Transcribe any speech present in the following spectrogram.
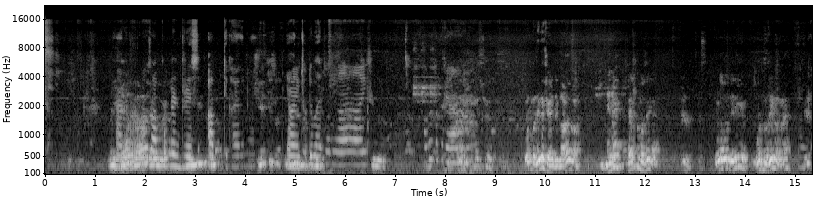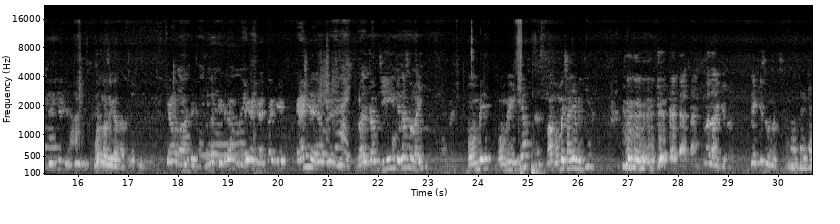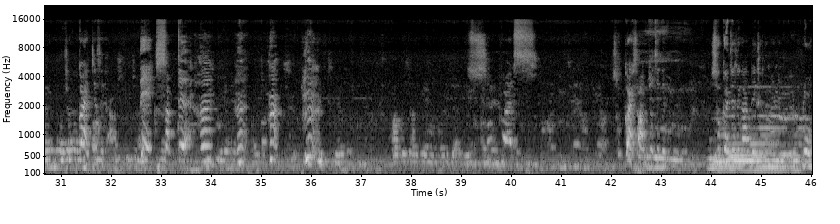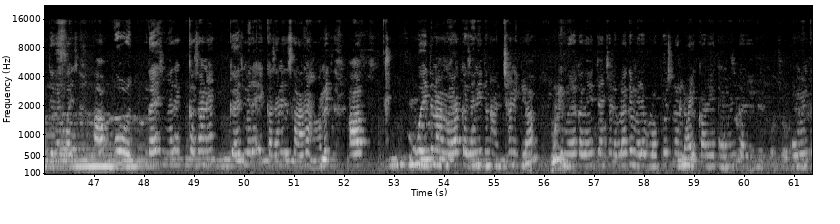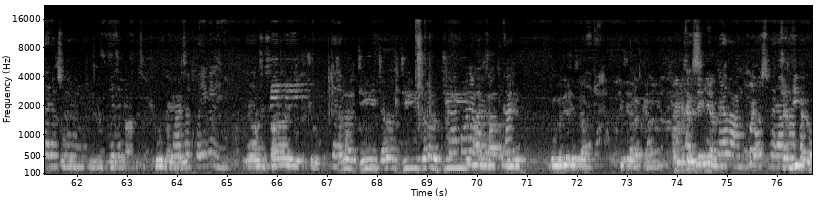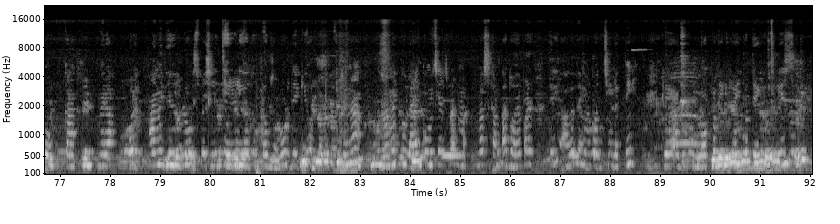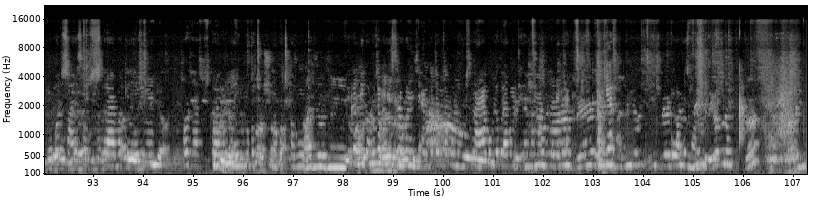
रोज आपको अपना ड्रेस अब दिखाया यहाँ छोटे बहन गाइस तो बहुत मज़े का शायद है गाड़ा गाड़ा देना शायद तो मज़े का थोड़ा बहुत मज़े का ना। बहुत मज़े का था। क्या बात है। मतलब कितना मज़े का शायद था कि टाइम है वेलकम जी। किधर से भाई? बॉम्बे बॉम्बे इंडिया? वहाँ बॉम्बे सालियाँ मिलती है? मज़ाक के थैंक यू सो मच देख सकते हैं हाँ, हाँ, हाँ, हाँ। जैसे आप देख सकते हैं आप वो मेरा एक कज़न है मेरा एक कज़न है जिसका नाम है हामिद आप वो इतना मेरा कज़न इतना अच्छा निकला कि मेरा कज़न इतना अच्छा लग रहा है कि मेरे ब्लॉग पे उसने लाइक करे कमेंट करे कमेंट करे उसने हमारे साथ। कोई भी नहीं है। है का की है मेरा दोस्त मेरा मेरा और हामिद ये स्पेशली तेरे लिए तो ज़रूर देखियो। है ना? हामिद तू लाइक शेयर बस करता तो है, पर तेरी आदत है मेरे को अच्छी लगती कि अभी तू ब्लॉग पे देख रही तो देख प्लीज़ और सारे सब्सक्राइबर के लिए मैं और सारे सब्सक्राइबर के लिए मैं कुछ ना कुछ करूँगा। फ़िक्र नहीं करो, जब इस लोगों ने एंड का जब तक लोग सुनाया वो लोग रैप में ठीक है।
